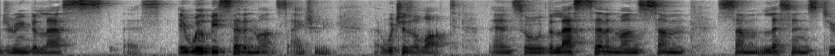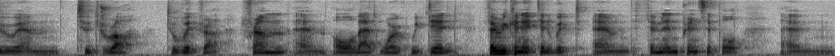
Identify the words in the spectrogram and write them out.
during the last, uh, it will be seven months actually, uh, which is a lot. And so the last seven months, some some lessons to um, to draw, to withdraw from um, all that work we did, very connected with um, the feminine principle, um,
